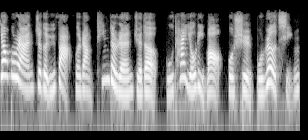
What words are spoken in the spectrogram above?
要不然这个语法会让听的人觉得不太有礼貌或是不热情。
